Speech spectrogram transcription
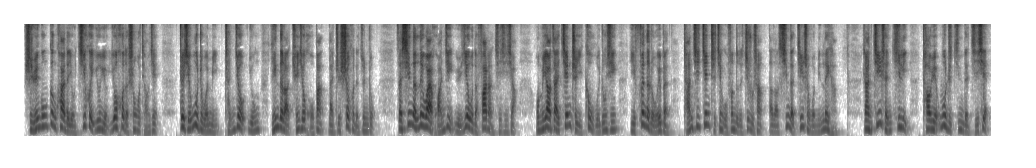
使员工更快的有机会拥有优厚的生活条件。这些物质文明成就，赢赢得了全球伙伴乃至社会的尊重。在新的内外环境与业务的发展情形下，我们要在坚持以客户为中心、以奋斗者为本、长期坚持艰苦奋斗的基础上，打造新的精神文明内涵，让精神激励超越物质激励的极限，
